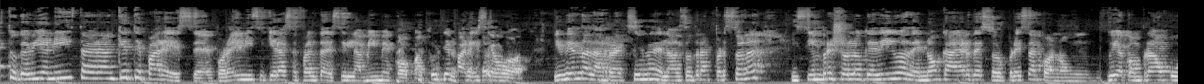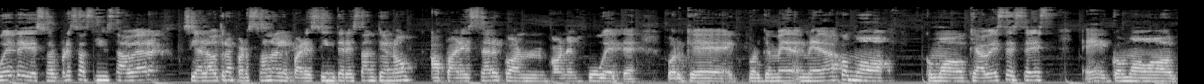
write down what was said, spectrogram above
esto que vi en Instagram, ¿qué te parece? Por ahí ni siquiera hace falta decirle a mí me copa, ¿qué te parece a vos? Ir viendo las reacciones de las otras personas y siempre yo lo que digo de no caer de sorpresa con un, fui a comprar un juguete y de sorpresa sin saber si a la otra persona le parecía interesante o no aparecer con, con el juguete, porque, porque me, me da como, como que a veces es eh, como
